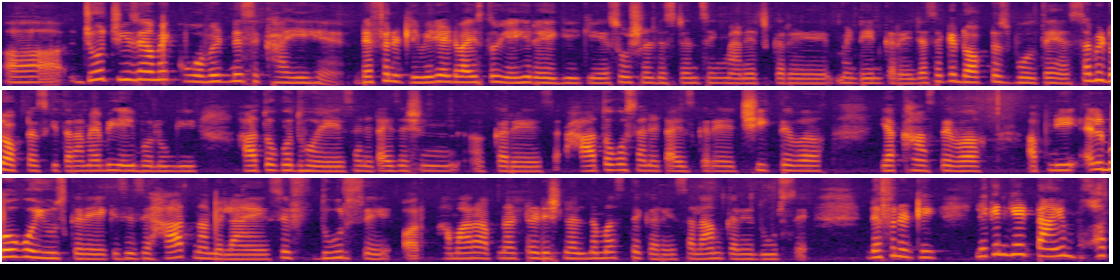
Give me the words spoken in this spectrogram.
जो चीज़ें हमें कोविड ने सिखाई हैं डेफिनेटली मेरी एडवाइस तो यही रहेगी कि सोशल डिस्टेंसिंग मैनेज करें मेंटेन करें। जैसे कि डॉक्टर्स बोलते हैं, सभी डॉक्टर्स की तरह, मैं भी यही बोलूँगी, हाथों को धोएँ सैनिटाइजेशन करें, हाथों को सैनिटाइज करें, छींकते वक्त या खांसते वक्त, अपनी एल्बो को यूज़ करें, किसी से हाथ ना मिलाएँ, सिर्फ़ दूर से और हमारा अपना ट्रेडिशनल नमस्ते करें, सलाम करें दूर से। डेफिनेटली लेकिन ये टाइम बहुत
